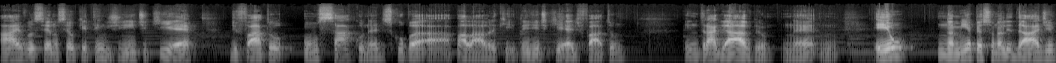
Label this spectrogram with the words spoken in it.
Ai, você não sei o que. Tem gente que é de fato um saco, né? Desculpa a palavra aqui. Tem gente que é de fato intragável, né? Eu na minha personalidade,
